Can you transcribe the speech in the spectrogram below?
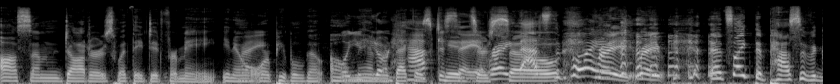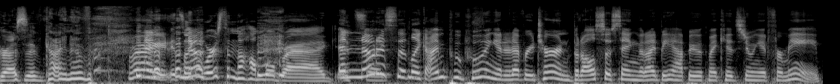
awesome daughters what they did for me you know Right. or people go oh Well, you- man you don't Rebecca's have to kids say it, are right? so That's the point. right right that's like the passive aggressive kind of Right. It's like No- worse than the humble brag. And It's notice that like I'm poo pooing it at every turn, but also saying that I'd be happy with my kids doing it for me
